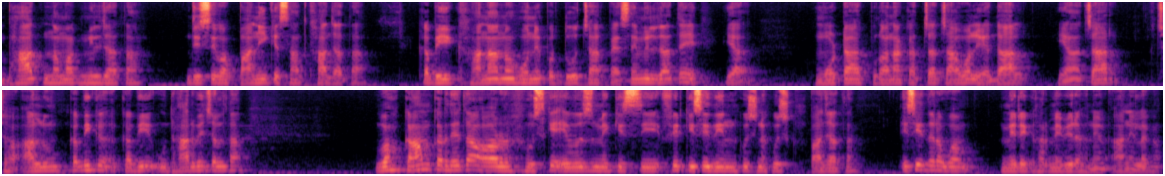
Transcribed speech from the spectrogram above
भात, नमक मिल जाता, जिससे वह पानी के साथ खा जाता। कभी खाना न होने पर दो चार पैसे मिल जाते या मोटा पुराना कच्चा चावल या दाल या अचार, छह आलू, कभी कभी उधार भी चलता। वह काम कर देता और उसके एवज में किसी, फिर किसी दिन कुछ न कुछ पा जाता। इसी तरह वह मेरे घर में भी रहने, आने लगा।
